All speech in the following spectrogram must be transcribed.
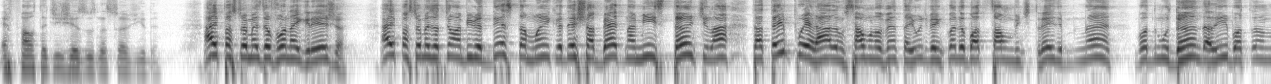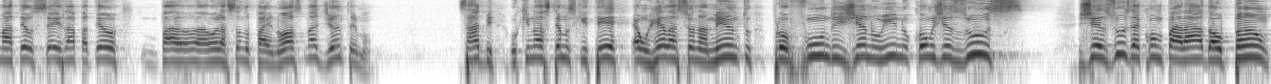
é falta de Jesus na sua vida. Ai, pastor, mas eu vou na igreja. Ai, pastor, mas eu tenho uma Bíblia desse tamanho que eu deixo aberto na minha estante lá, está até empoeirada, no Salmo 91, de vez em quando eu boto o Salmo 23, né? vou mudando ali, botando Mateus 6 lá para ter a oração do Pai Nosso. Não adianta, irmão. Sabe, o que nós temos que ter é um relacionamento profundo e genuíno com Jesus. Jesus é comparado ao pão,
